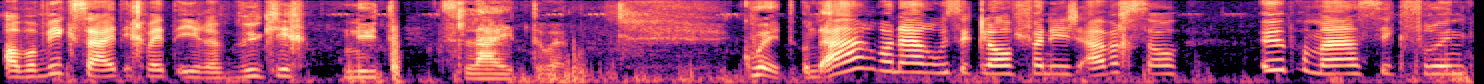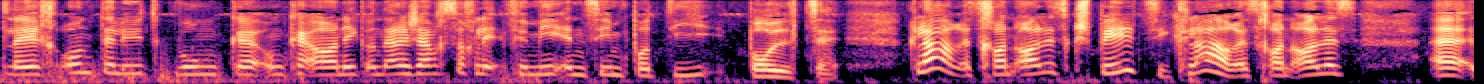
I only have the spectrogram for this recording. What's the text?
Aber wie gesagt, ich will ihr wirklich nichts zu leid tun. Gut, und er, als er rausgelaufen ist, einfach so übermäßig freundlich und den Leuten gewunken und keine Ahnung. Und er ist einfach so ein für mich ein Sympathiebolzen. Klar, es kann alles gespielt sein, klar, es kann alles äh,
